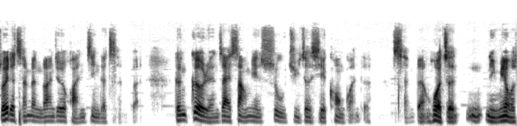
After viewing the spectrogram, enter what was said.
所谓的成本端就是环境的成本，跟个人在上面数据这些控管的成本，或者你你没有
